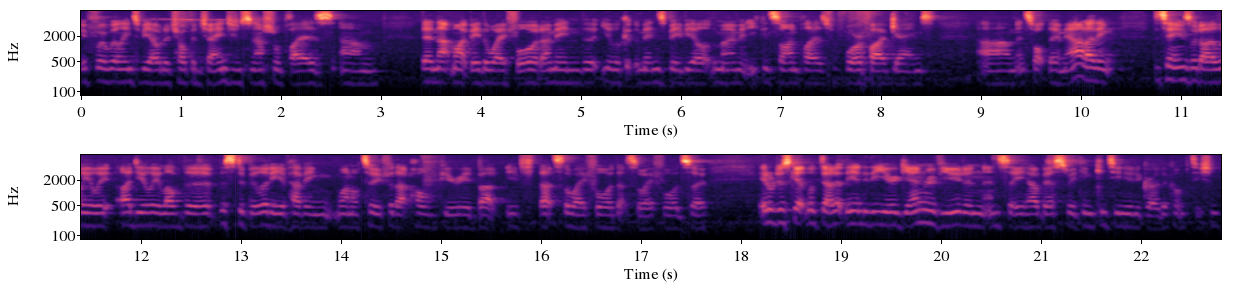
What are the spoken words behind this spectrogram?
if we're willing to be able to chop and change international players, um, then that might be the way forward. I mean, the, you look at the men's BBL at the moment, you can sign players for four or five games um, and swap them out. I think the teams would ideally ideally love the the stability of having one or two for that whole period. But if that's the way forward, that's the way forward. So it'll just get looked at at the end of the year again, reviewed, and, and see how best we can continue to grow the competition.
